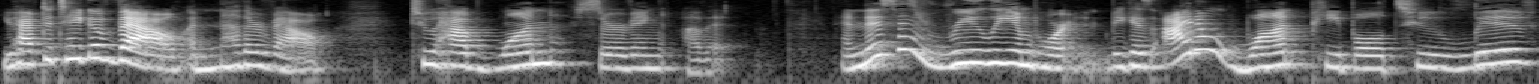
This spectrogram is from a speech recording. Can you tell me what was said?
you have to take a vow, another vow, to have one serving of it. And this is really important because I don't want people to live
